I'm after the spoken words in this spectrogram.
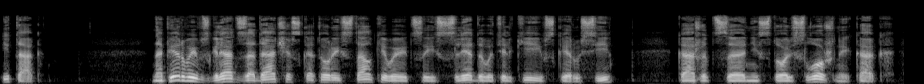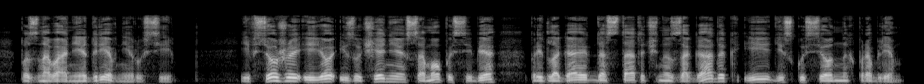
Итак, на первый взгляд задача, с которой сталкивается исследователь Киевской Руси, кажется не столь сложной, как познавание Древней Руси. И все же ее изучение само по себе предлагает достаточно загадок и дискуссионных проблем.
